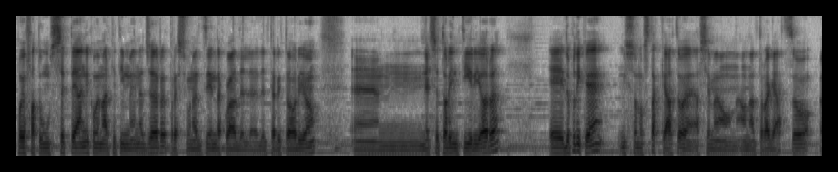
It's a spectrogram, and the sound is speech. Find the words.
poi ho fatto un sette anni come marketing manager presso un'azienda qua del, del territorio ehm, nel settore interior e dopodiché mi sono staccato e assieme a un, a un altro ragazzo eh,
